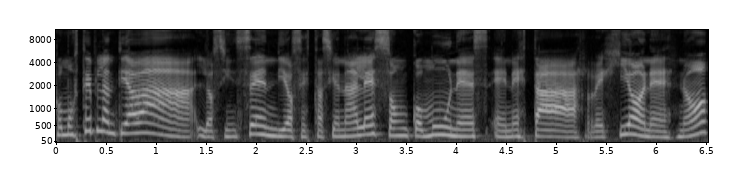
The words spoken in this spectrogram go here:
Como usted planteaba, los incendios estacionales son comunes en estas regiones, ¿no?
